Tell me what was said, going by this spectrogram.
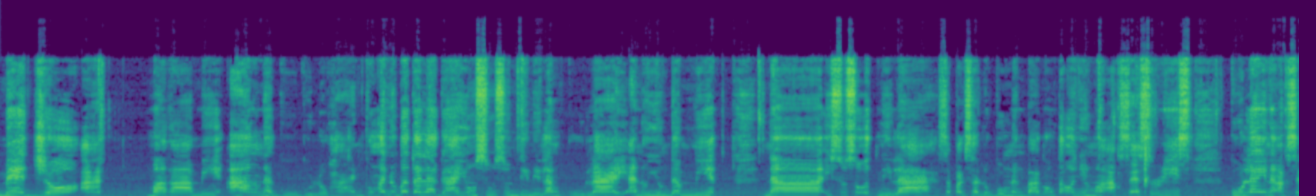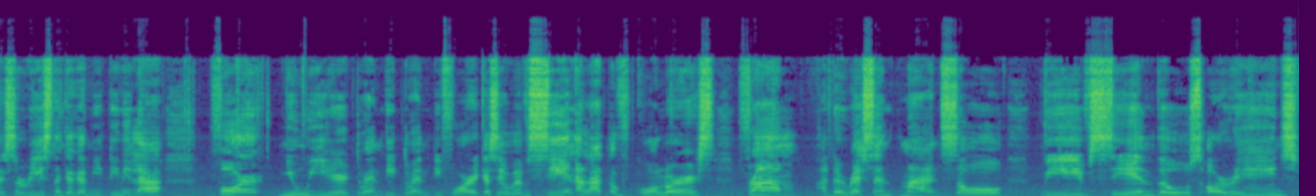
medyo at marami ang naguguluhan kung ano ba talaga yung susundin nilang kulay, ano yung damit na isusuot nila sa pagsalubong ng bagong taon, yung mga accessories, kulay ng accessories na gagamitin nila for New Year 2024. Kasi we've seen a lot of colors from uh, the recent months. So, we've seen those orange,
